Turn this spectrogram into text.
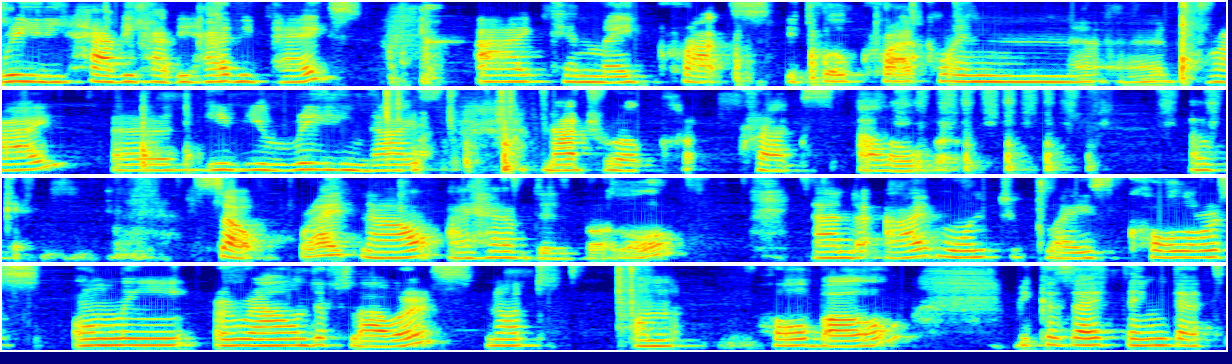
really heavy heavy heavy paste. I can make cracks. It will crack when uh, dry uh, give you really nice natural cr cracks all over. Okay, so right now I have this bottle and I want to place colors only around the flowers, not on whole bottle, because I think that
